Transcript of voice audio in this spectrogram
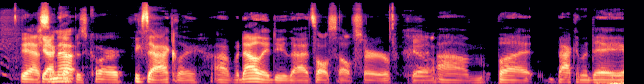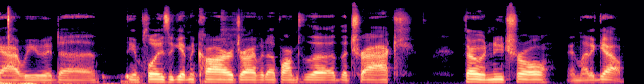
Yeah, so jack now, up his car. exactly. Uh, but now they do that. It's all self serve. Yeah. Um, but back in the day, yeah, we would uh, the employees would get in the car, drive it up onto the the track, throw in neutral, and let it go.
